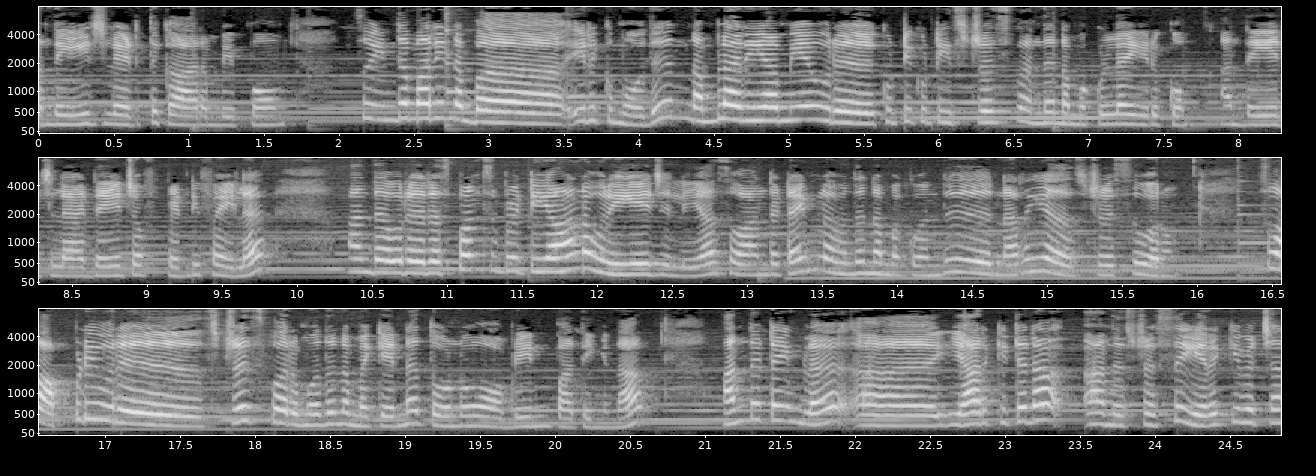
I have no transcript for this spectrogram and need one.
அந்த ஏஜில் எடுத்துக்க ஆரம்பிப்போம். ஸோ இந்த மாதிரி நம்ம இருக்கும்போது நம்மள அறியாமையே ஒரு குட்டி குட்டி ஸ்ட்ரெஸ் வந்து நமக்குள்ளே இருக்கும். அந்த ஏஜில் அந்த ஏஜ் ஆஃப் டுவெண்ட்டி ஃபைவ்ல அந்த ஒரு ரெஸ்பான்சிபிலிட்டியான ஒரு ஏஜ் இல்லையா? ஸோ அந்த டைமில் வந்து நமக்கு வந்து நிறைய ஸ்ட்ரெஸ் வரும். ஸோ அப்படி ஒரு ஸ்ட்ரெஸ் வரும்போது நமக்கு என்ன தோணும் அப்படின்னு பார்த்தீங்கன்னா அந்த டைமில் யார்கிட்டனா அந்த ஸ்ட்ரெஸ்ஸை இறக்கி வச்சா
